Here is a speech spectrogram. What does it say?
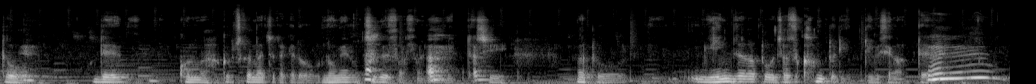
ト、んで、この前博物館になっちゃったけど、野毛のちぐささんにも行ったし、あと、銀座だとジャズカントリーっていう店があって、うん。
